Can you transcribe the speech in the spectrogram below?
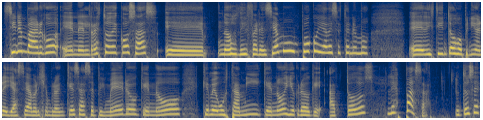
Sin embargo, en el resto de cosas eh, nos diferenciamos un poco y a veces tenemos eh, distintas opiniones, ya sea, por ejemplo, en qué se hace primero, qué no, qué me gusta a mí, qué no. Yo creo que a todos les pasa. Entonces,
